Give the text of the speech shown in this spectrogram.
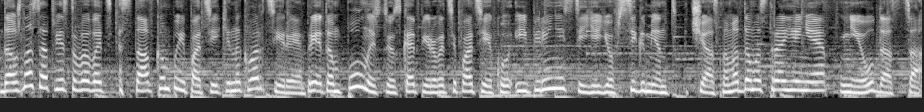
должна соответствовать ставкам по ипотеке на квартиры. При этом полностью скопировать ипотеку и перенести ее в сегмент частного домостроения не удастся.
